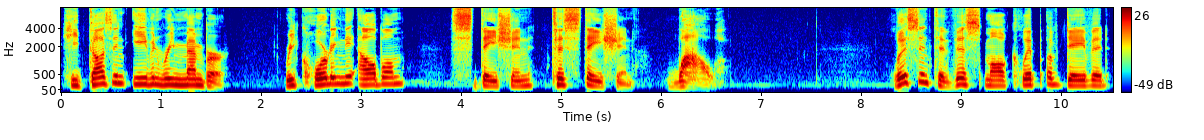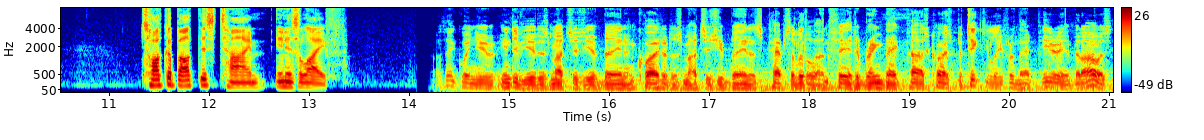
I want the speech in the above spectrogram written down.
he doesn't even remember recording the album station to station. Wow. Listen to this small clip of David talk about this time in his life. I think when you're interviewed as much as you've been and quoted as much as you've been, it's perhaps a little unfair to bring back past quotes, particularly from that period. But I was.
